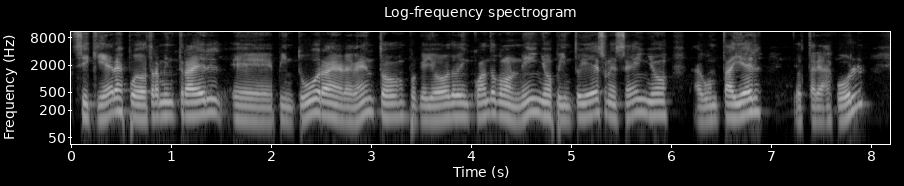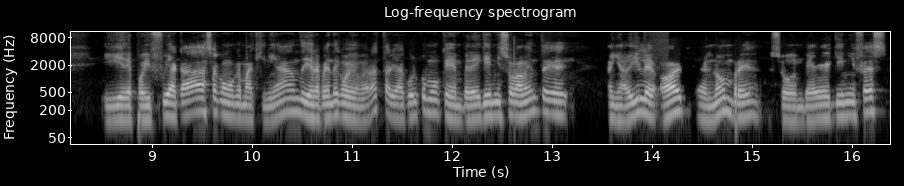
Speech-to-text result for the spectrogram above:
si quieres, puedo también traer eh, pintura en el evento, porque yo de vez en cuando con los niños pinto y eso, enseño, hago un taller, yo estaría cool. Y después fui a casa como que maquineando y de repente como, mira, estaría cool como que en vez de gaming solamente añadirle art, el nombre, so en vez de Gaming Fest,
